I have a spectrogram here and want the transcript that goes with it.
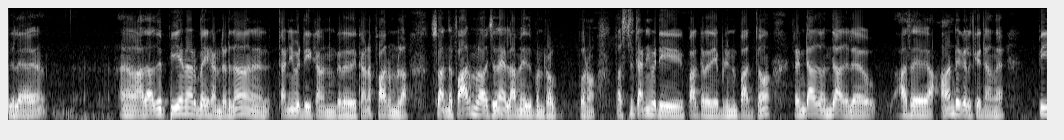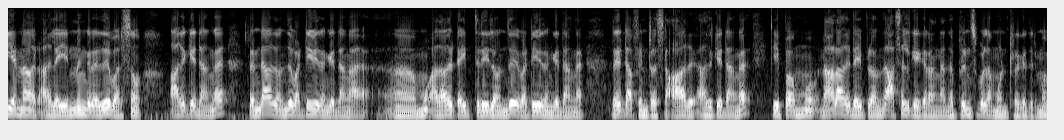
இதில் அதாவது பிஎன்ஆர் பை ஹண்ட்ரட் தான் தனி வட்டிக்கான்ங்கிறதுக்கான ஃபார்முலா ஸோ அந்த ஃபார்முலா வச்சு தான் எல்லாமே இது பண்ணுற போகிறோம் ஃபஸ்ட்டு தனி வட்டி பார்க்குறது எப்படின்னு பார்த்தோம். ரெண்டாவது வந்து அதில் அது ஆண்டுகள் கேட்டாங்க. பிஎன்ஆர் அதில் என்னங்கிறது வருஷம். அது கேட்டாங்க. ரெண்டாவது வந்து வட்டி வீதம் கேட்டாங்க. மூ அதாவது டைப் த்ரீயில் வந்து வட்டி வீதம் கேட்டாங்க. ரேட் ஆஃப் இன்ட்ரெஸ்ட் ஆறு அது கேட்டாங்க. இப்போ மூ நாலாவது டைப்பில் வந்து அசல் கேட்குறாங்க அந்த பிரின்சிபல் அமௌண்ட் இருக்குது தெரியுமா?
